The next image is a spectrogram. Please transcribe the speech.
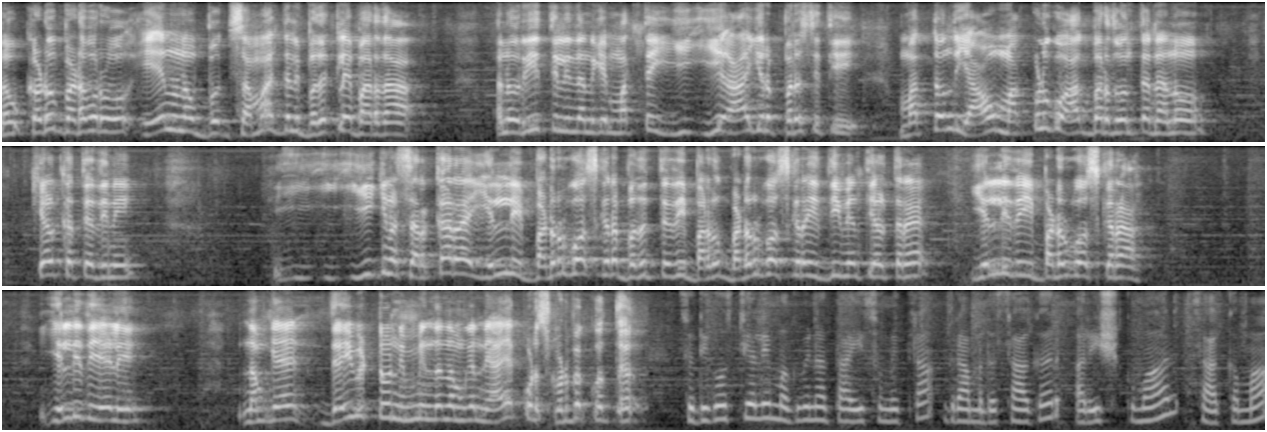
ನಾವು ಕಡು ಬಡವರು ಏನು ನಾವು ಬ, ಸಮಾಜದಲ್ಲಿ ಬದುಕಲೇಬಾರ್ದ ಅನ್ನೋ ರೀತಿಯಲ್ಲಿ ನನಗೆ ಮತ್ತೆ ಈ ಈ ಆಗಿರೋ ಪರಿಸ್ಥಿತಿ ಮತ್ತೊಂದು ಯಾವ ಮಕ್ಕಳಿಗೂ ಆಗಬಾರ್ದು ಅಂತ ನಾನು ಕೇಳ್ಕೊತಿದ್ದೀನಿ ಈಗಿನ ಸರ್ಕಾರ ಎಲ್ಲಿ ಬಡವ್ರಿಗೋಸ್ಕರ ಬದುಕ್ತಿದ್ದೀವಿ ಬಡ, ಬಡವ್ರಿಗೋಸ್ಕರ ಇದ್ದೀವಿ ಅಂತ ಹೇಳ್ತಾರೆ. ಎಲ್ಲಿದೆ ಈ ಬಡವ್ರಿಗೋಸ್ಕರ? ಎಲ್ಲಿದೆ ಹೇಳಿ? ನಮಗೆ ದಯವಿಟ್ಟು ನಿಮ್ಮಿಂದ ನಮಗೆ ನ್ಯಾಯ ಕೊಡಿಸ್ಕೊಡ್ಬೇಕು ಅಂತ ಸುದ್ದಿಗೋಷ್ಠಿಯಲ್ಲಿ ಮಗುವಿನ ತಾಯಿ ಸುಮಿತ್ರಾ, ಗ್ರಾಮದ ಸಾಗರ್, ಹರೀಶ್ ಕುಮಾರ್, ಸಾಕಮ್ಮ,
